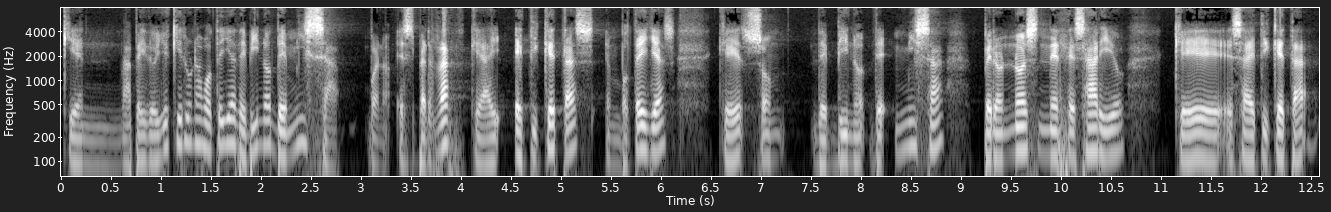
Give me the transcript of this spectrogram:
quien ha pedido yo quiero una botella de vino de misa. Bueno, es verdad que hay etiquetas en botellas que son de vino de misa, pero no es necesario que esa etiqueta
